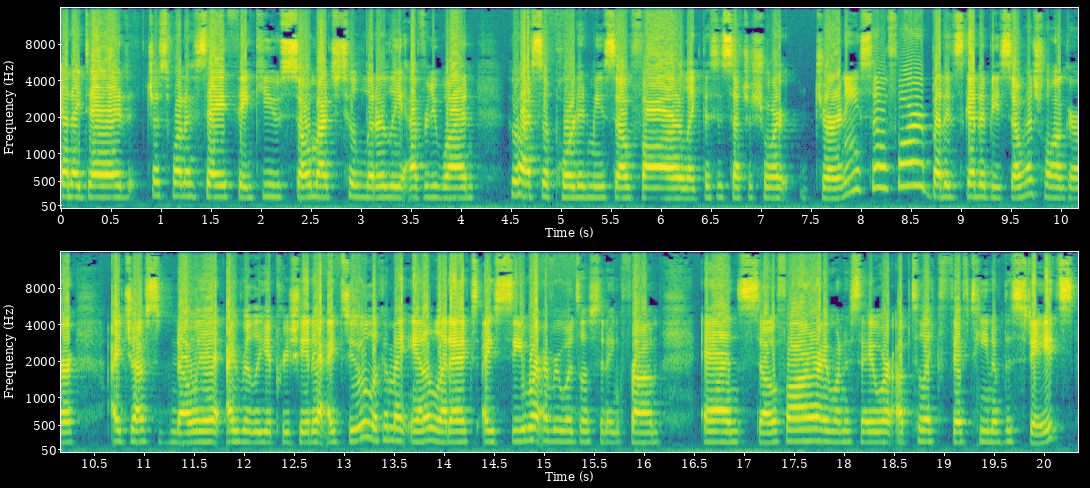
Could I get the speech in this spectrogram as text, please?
and I did just want to say thank you so much to literally everyone who has supported me so far. Like, this is such a short journey so far, but it's going to be so much longer. I just know it. I really appreciate it. I do look at my analytics, I see where everyone's listening from. And so far, I want to say we're up to like 15 of the states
